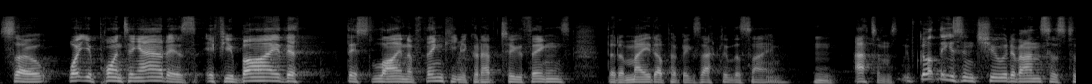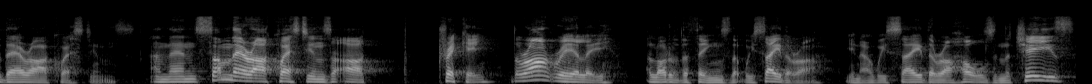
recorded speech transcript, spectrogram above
So, what you're pointing out is if you buy the, this line of thinking, you could have two things that are made up of exactly the same hmm. atoms. We've got these intuitive answers to there are questions, and then some there are questions are tricky. There aren't really a lot of the things that we say there are. You know, we say there are holes in the cheese,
